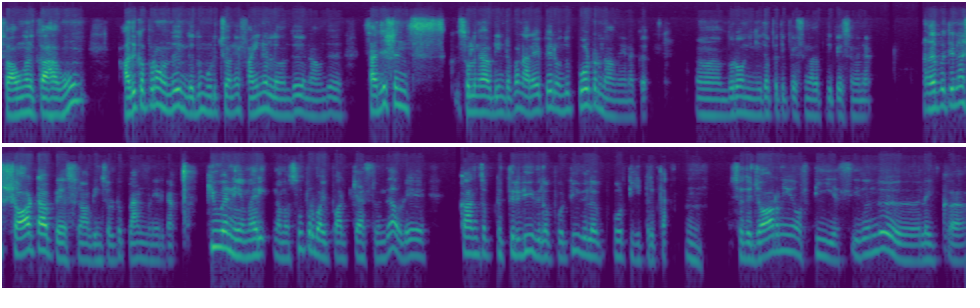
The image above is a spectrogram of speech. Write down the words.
ஸோ அவங்களுக்காகவும் அதுக்கப்புறம் வந்து இந்த இது முடிச்சோடனே ஃபைனல்ல வந்து நான் வந்து சஜஷன்ஸ் சொல்லுங்க அப்படின்றப்ப நிறைய பேர் வந்து போட்டிருந்தாங்க எனக்கு. ப்ரோ நீங்க இதை பத்தி பேசுங்க அதை பத்தி பேசுங்கன்னு. அதை பத்திலாம் ஷார்ட்டா பேசலாம் அப்படின்னு சொல்லிட்டு பிளான் பண்ணியிருக்கேன். கியூஎன்ஏ மாதிரி நம்ம சூப்பர் பாய் பாட்காஸ்ட்ல இருந்து அப்படியே கான்செப்ட் திருடி இதுல போட்டு இதுல போட்டிக்கிட்டு இருக்கேன். So the journey of TS இது வந்து லைக் uh,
